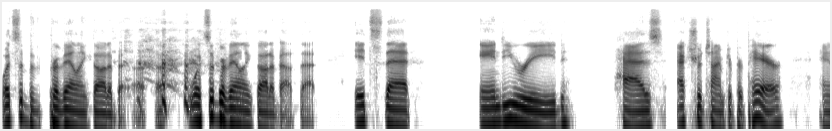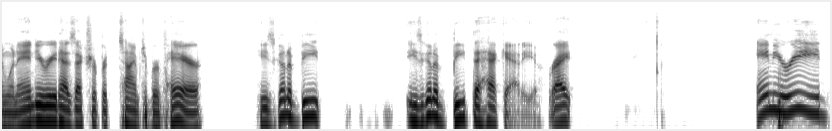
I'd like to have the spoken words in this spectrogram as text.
What's the prevailing thought about? Uh, uh, what's the prevailing thought about that? It's that Andy Reid has extra time to prepare, and when Andy Reid has extra time to prepare, he's going to beat he's going to beat the heck out of you, right? Andy Reid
